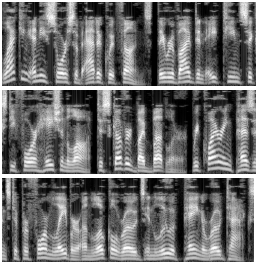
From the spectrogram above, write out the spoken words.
Lacking any source of adequate funds, they revived an 1864 Haitian law, discovered by Butler, requiring peasants to perform labor on local roads in lieu of paying a road tax.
